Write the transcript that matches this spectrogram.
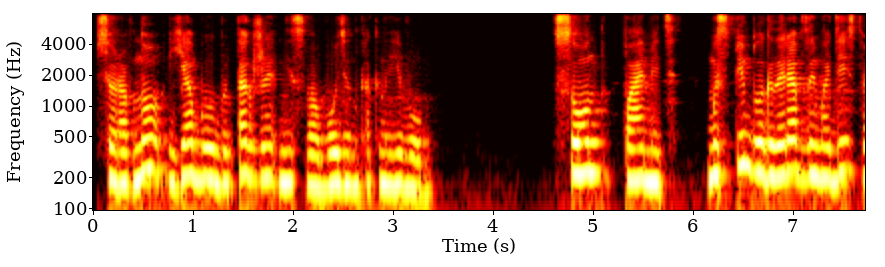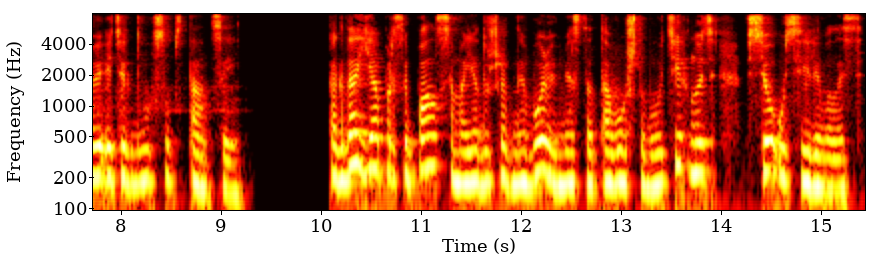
все равно я был бы так же несвободен, как наяву. Сон, память. Мы спим благодаря взаимодействию этих двух субстанций. Когда я просыпался, моя душевная боль вместо того, чтобы утихнуть, все усиливалась.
